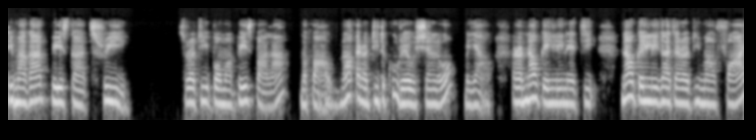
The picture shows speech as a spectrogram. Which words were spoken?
ဒီမှာက base က3ဆိုတော့ဒီအပေါ်မှာ base ပါလား မပါဘူးเนาะအဲ့တော့ဒီတစ်ခုတည်းကိုရှင်းလို့မရဘူးအဲ့တော့နောက်ကိန်းလေးနဲ့ကြည့်နောက်ကိန်းလေးကကျတော့ဒီမှာ5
